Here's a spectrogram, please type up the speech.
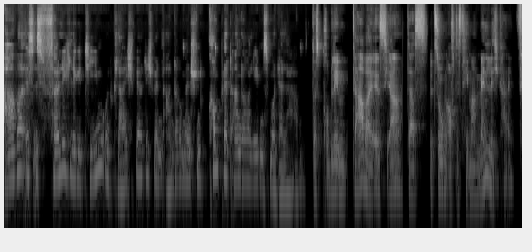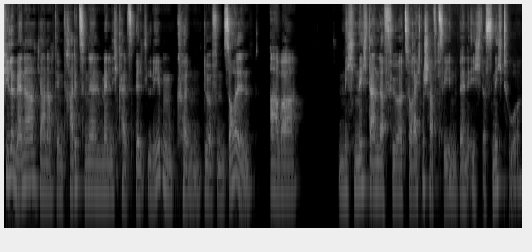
Aber es ist völlig legitim und gleichwertig, wenn andere Menschen komplett andere Lebensmodelle haben. Das Problem dabei ist ja, dass bezogen auf das Thema Männlichkeit viele Männer ja nach dem traditionellen Männlichkeitsbild leben können, dürfen, sollen, aber mich nicht dann dafür zur Rechenschaft ziehen, wenn ich das nicht tue.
